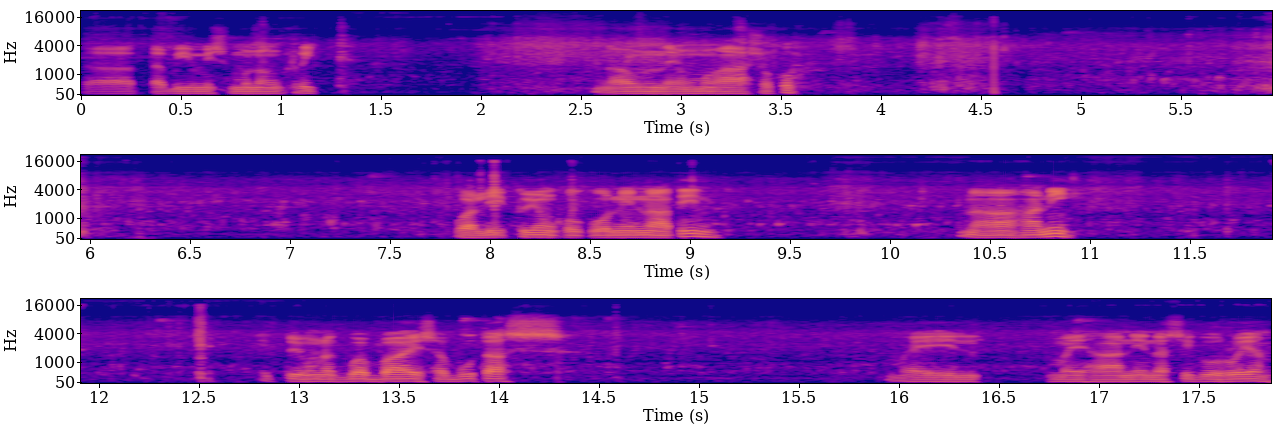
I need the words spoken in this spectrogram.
sa tabi mismo ng creek. Naon na yung mga aso ko. Wali ito yung kukunin natin na honey. Ito yung nagbabahay sa butas. May may honey na siguro yan.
